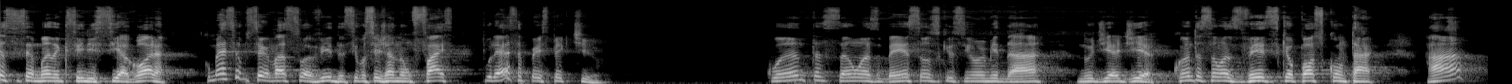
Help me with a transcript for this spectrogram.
essa semana que se inicia agora, comece a observar a sua vida, se você já não faz, por essa perspectiva. Quantas são as bênçãos que o Senhor me dá no dia a dia? Quantas são as vezes que eu posso contar? Ah,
